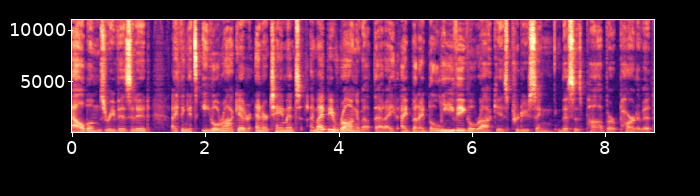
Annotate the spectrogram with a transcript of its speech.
albums revisited. I think it's Eagle Rock Entertainment. I might be wrong about that, I, I, but I believe Eagle Rock is producing This Is Pop or part of it.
